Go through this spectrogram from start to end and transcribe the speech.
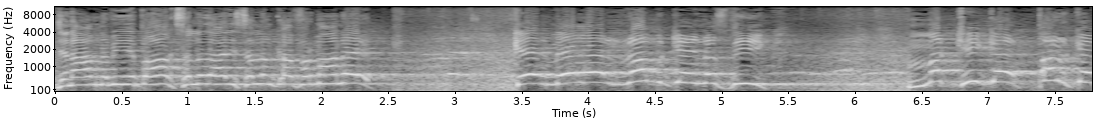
جناب نبی پاک صلی اللہ علیہ وسلم کا فرمان ہے کہ میرے رب کے نزدیک مکھی کے پر کے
